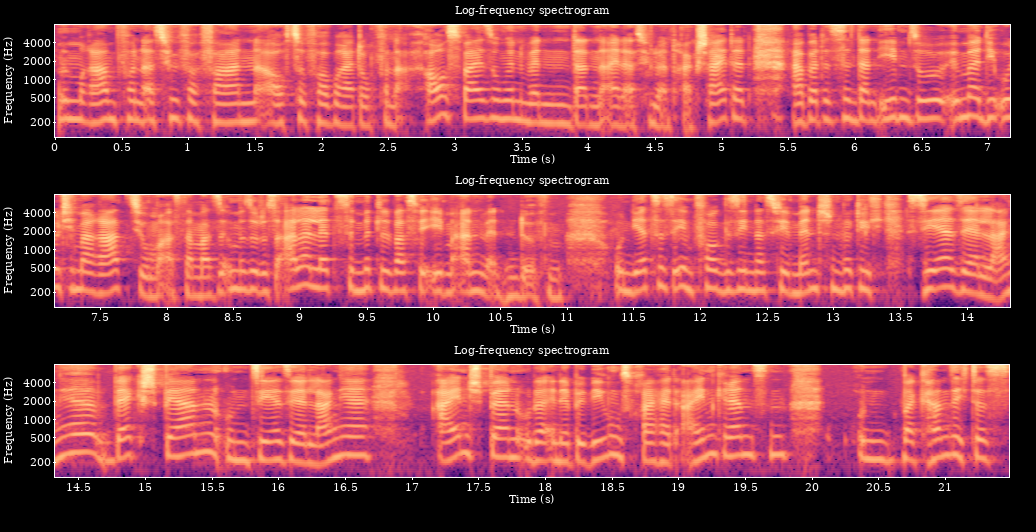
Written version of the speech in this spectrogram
im Rahmen von Asylverfahren, auch zur Vorbereitung von Ausweisungen, wenn dann ein Asylantrag scheitert. Aber das sind dann ebenso immer die Ultima Ratio-Maßnahmen, also immer so das allerletzte Mittel, was wir eben anwenden dürfen. Und jetzt ist eben vorgesehen, dass wir Menschen wirklich sehr, sehr lange wegsperren und sehr, sehr lange einsperren oder in der Bewegungsfreiheit eingrenzen. Und man kann sich das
